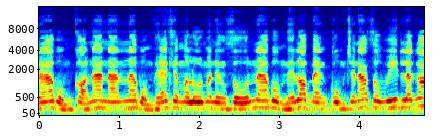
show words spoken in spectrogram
นะครับผมก่อนหน้านั้นนะผมแพ้เคมารูนมา 1-0 นะครับผมในรอบแบ่งกลุ่มชนะสวิตแล้วก็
